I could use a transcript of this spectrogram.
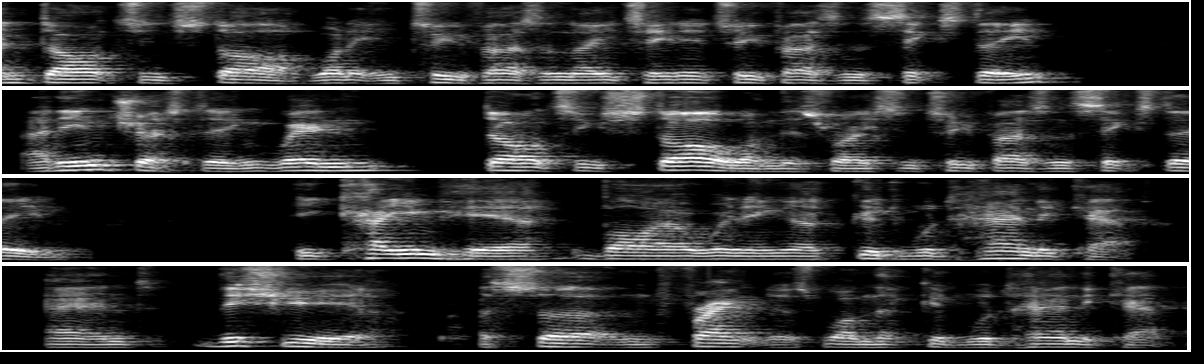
and Dancing Star won it in 2018 and 2016. And interesting, when Dancing Star won this race in 2016, he came here via winning a Goodwood handicap. And this year, a certain Frankness won that Goodwood handicap,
